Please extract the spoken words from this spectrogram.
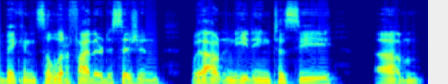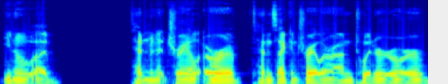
they can solidify their decision without needing to see, um, you know, a 10 minute trailer or a 10 second trailer on Twitter or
